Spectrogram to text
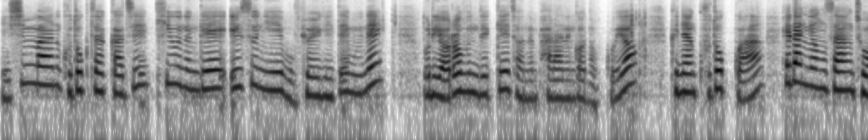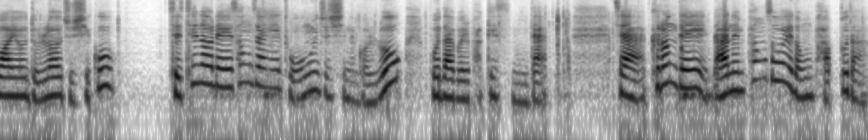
이 10만 구독자까지 키우는 게 1순위의 목표이기 때문에 우리 여러분들께 저는 바라는 건 없고요. 그냥 구독과 해당 영상 좋아요 눌러주시고 제 채널의 성장에 도움을 주시는 걸로 보답을 받겠습니다. 자, 그런데 나는 평소에 너무 바쁘다.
